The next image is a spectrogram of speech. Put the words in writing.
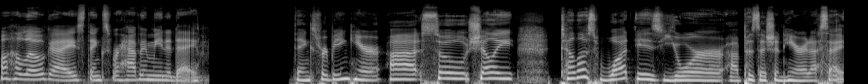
Well, hello, guys. Thanks for having me today. Thanks for being here. Uh, so, Shelly, tell us what is your uh, position here at SA?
